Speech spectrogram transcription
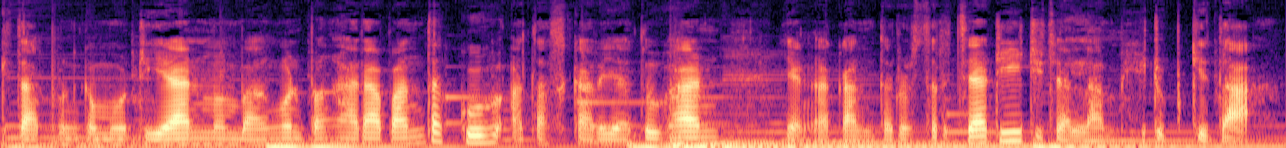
Kita pun kemudian membangun pengharapan teguh atas karya Tuhan yang akan terus terjadi di dalam hidup kita.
